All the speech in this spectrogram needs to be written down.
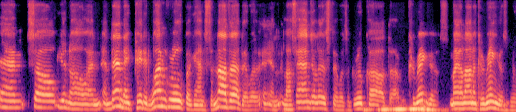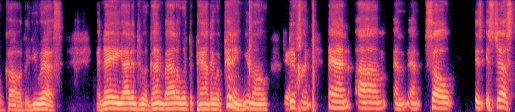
And so, you know, and, and then they pitted one group against another. There was in Los Angeles, there was a group called uh, Karenga's, Maulana Karenga's group called the US. And they got into a gun battle with the Pan. They were pitting, you know, yeah. different. And um, and and so it's, it's just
